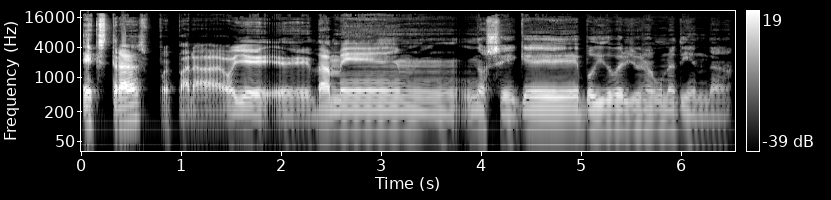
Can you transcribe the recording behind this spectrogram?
extras, pues para, oye, eh, dame, mm, no sé, qué he podido ver yo en alguna tienda.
